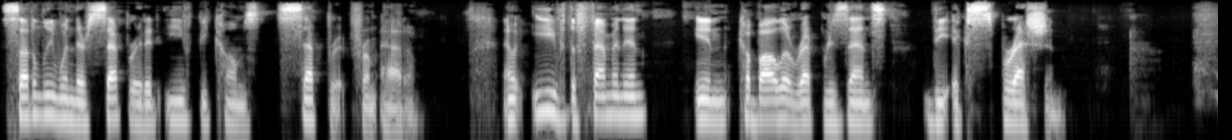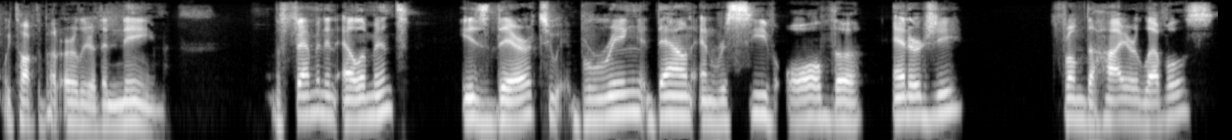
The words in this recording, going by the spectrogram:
Suddenly, when they're separated, Eve becomes separate from Adam. Now, Eve, the feminine in Kabbalah, represents the expression. We talked about earlier the name the feminine element is there to bring down and receive all the energy from the higher levels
